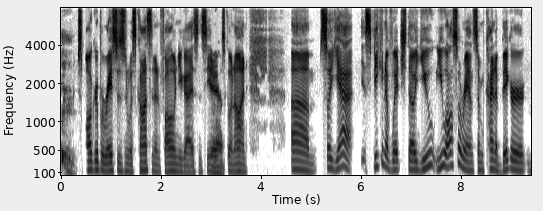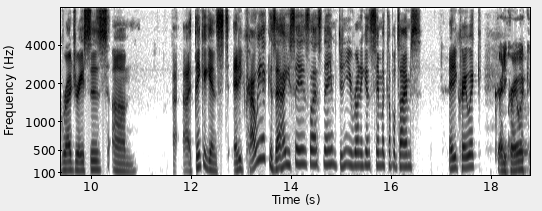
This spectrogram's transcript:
small group of racers in Wisconsin and following you guys and seeing Yeah. what was going on. Um, so yeah, speaking of which though, you you also ran some kind of bigger grudge races. Um I, I think against Eddie Krawiec. Is that how you say his last name? Didn't you run against him a couple times? Eddie Krawiec? Eddie Krawick?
